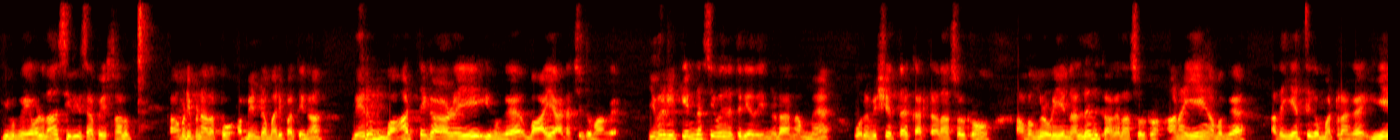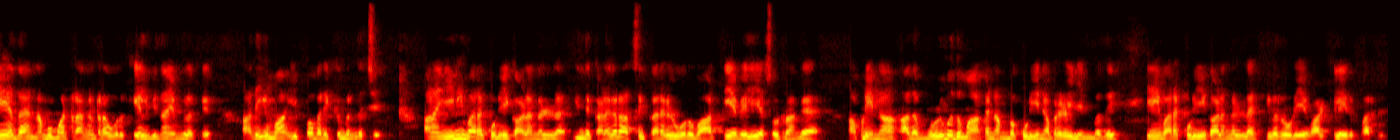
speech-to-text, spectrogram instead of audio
இவங்க எவ்வளவுதான் சீரியஸா பேசினாலும் காமெடி பண்ணாதப்போ அப்படின்ற மாதிரி பார்த்தீங்கன்னா வெறும் வார்த்தைகளாலேயே இவங்க வாயை அடைச்சிடுவாங்க. இவர்களுக்கு என்ன செய்வதுன்னு தெரியாது. என்னடா நம்ம ஒரு விஷயத்த கரெக்டாக தான் சொல்றோம். அவங்களுடைய நல்லதுக்காக தான் சொல்றோம். ஆனா ஏன் அவங்க அதை ஏத்துக்க மாட்றாங்க? ஏன் அதை நம்ப மாட்றாங்கன்ற ஒரு கேள்விதான் இவங்களுக்கு அதிகமா இப்ப வரைக்கும் இருந்துச்சு. ஆனா இனி வரக்கூடிய காலங்கள்ல இந்த கடகராசிக்காரர்கள் ஒரு வார்த்தையை வெளியே சொல்றாங்க. அப்படின்னா அதை முழுவதுமாக நம்பக்கூடிய நபர்கள் என்பது இனி வரக்கூடிய காலங்கள்ல இவர்களுடைய வாழ்க்கையில இருப்பார்கள்.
